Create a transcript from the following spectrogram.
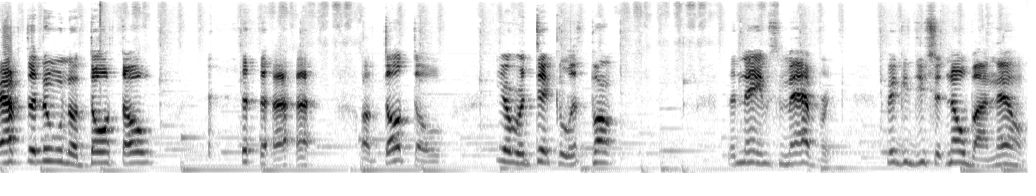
Afternoon, adulto. adulto? You're ridiculous, punk. The name's Maverick. Figured you should know by now.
